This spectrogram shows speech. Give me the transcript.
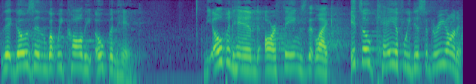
that goes in what we call the open hand. The open hand are things that, like, it's okay if we disagree on it.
